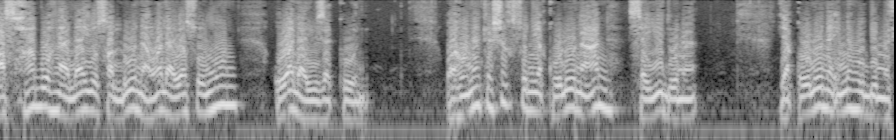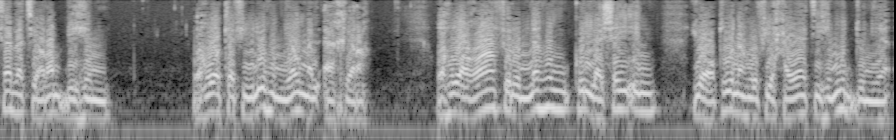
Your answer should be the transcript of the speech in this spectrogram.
أصحابها لا يصلون ولا يصومون ولا يزكون. وهناك شخص يقولون عنه سيدنا يقولون إنه بمثابة ربهم وهو كفيلهم يوم الآخرة وهو غافر لهم كل شيء يعطونه في حياتهم الدنيا.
